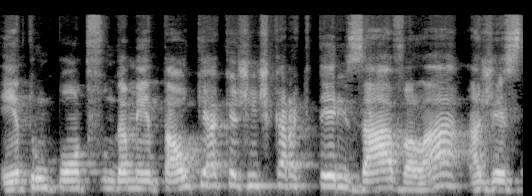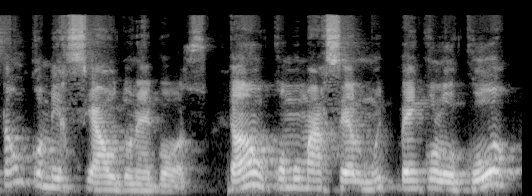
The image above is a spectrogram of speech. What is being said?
entra um ponto fundamental que é a que a gente caracterizava lá, a gestão comercial do negócio. Então, como o Marcelo muito bem colocou,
